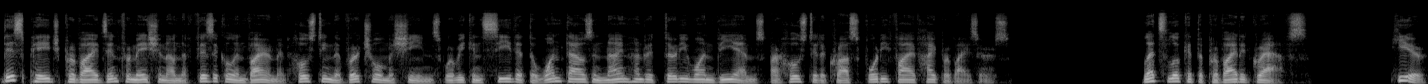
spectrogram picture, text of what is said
This page provides information on the physical environment hosting the virtual machines where we can see that the 1931 VMs are hosted across 45 hypervisors. Let's look at the provided graphs. Here,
